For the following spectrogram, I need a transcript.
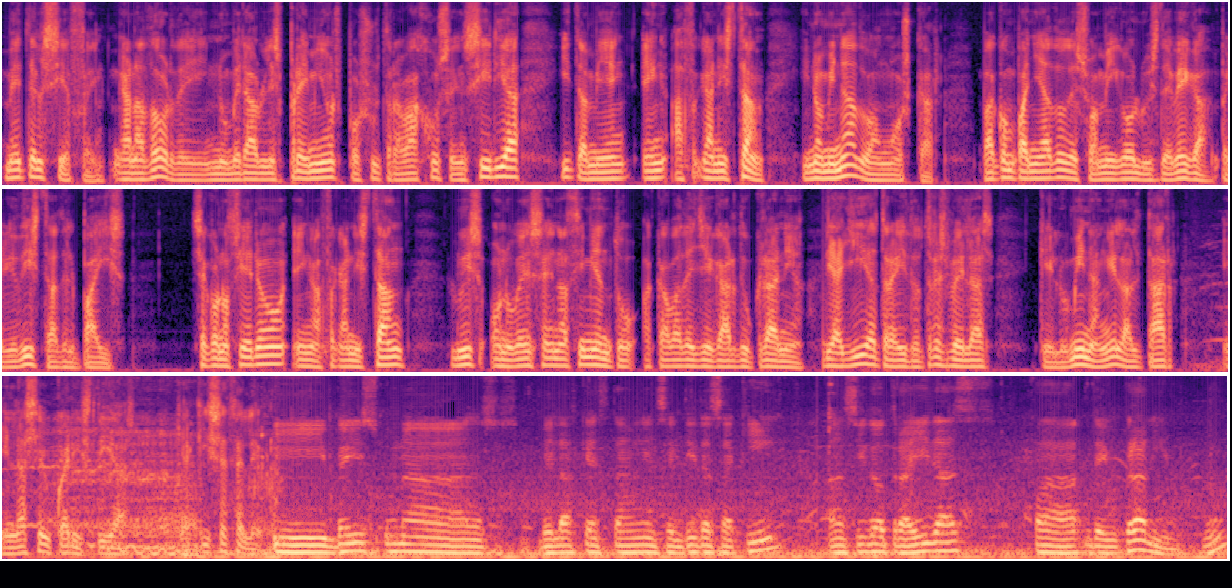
Mettelsieffen, ganador de innumerables premios por sus trabajos en Siria y también en Afganistán y nominado a un Oscar. Va acompañado de su amigo Luis de Vega, periodista del país. Se conocieron en Afganistán. Luis, onubense de nacimiento, acaba de llegar de Ucrania. De allí ha traído tres velas que iluminan el altar en las Eucaristías que aquí se celebran. Y veis unas velas que están encendidas aquí, han sido traídas de Ucrania, ¿no?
